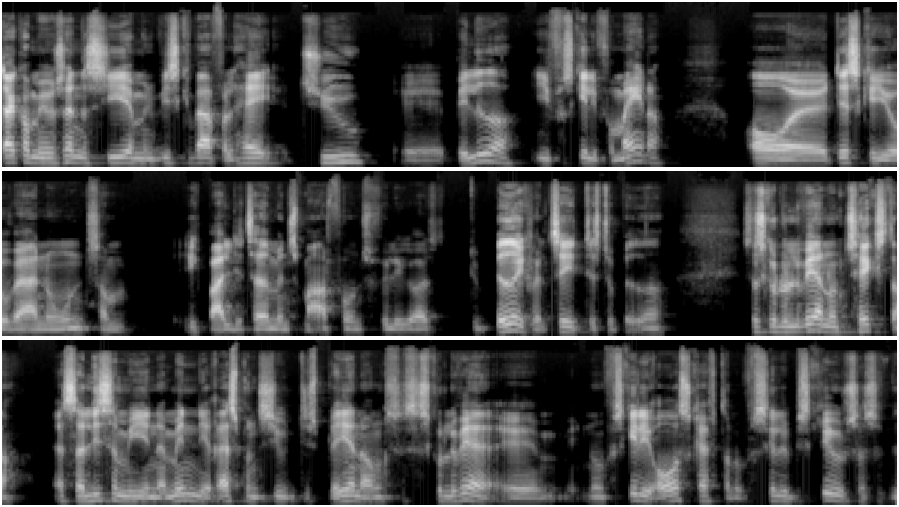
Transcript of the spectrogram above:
der kommer jo sådan at sige, at vi skal i hvert fald have 20 øh, billeder i forskellige formater, og øh, det skal jo være nogen, som ikke bare lige taget med en smartphone selvfølgelig godt. Det er bedre kvalitet, desto bedre. Så skal du levere nogle tekster, altså ligesom i en almindelig responsiv display-annonce, så skal du levere øh, nogle forskellige overskrifter, nogle forskellige beskrivelser osv.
